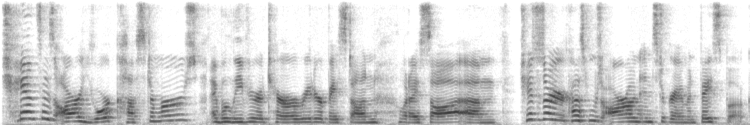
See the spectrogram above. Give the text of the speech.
chances are your customers, I believe you're a tarot reader based on what I saw, um, chances are your customers are on Instagram and Facebook.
